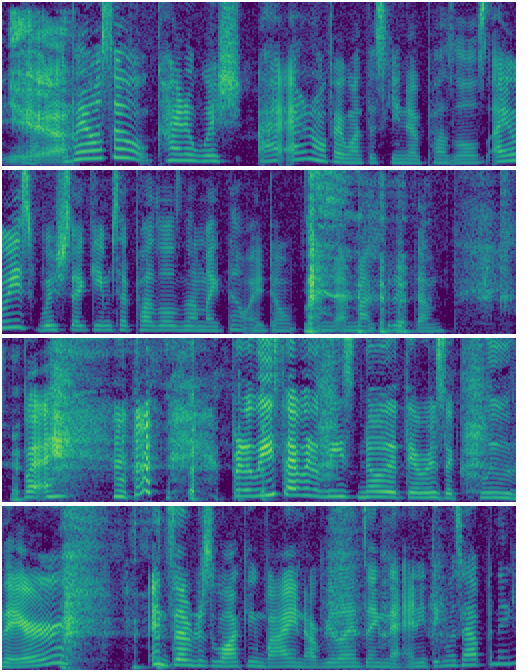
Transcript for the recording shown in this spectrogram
Yeah. But I also kind of wish I, I don't know if I want this game to have puzzles. I always wish that games had puzzles, and I'm like, no, I don't. I'm, I'm not good at them. But but at least I would at least know that there was a clue there instead of just walking by and not realizing that anything was happening.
